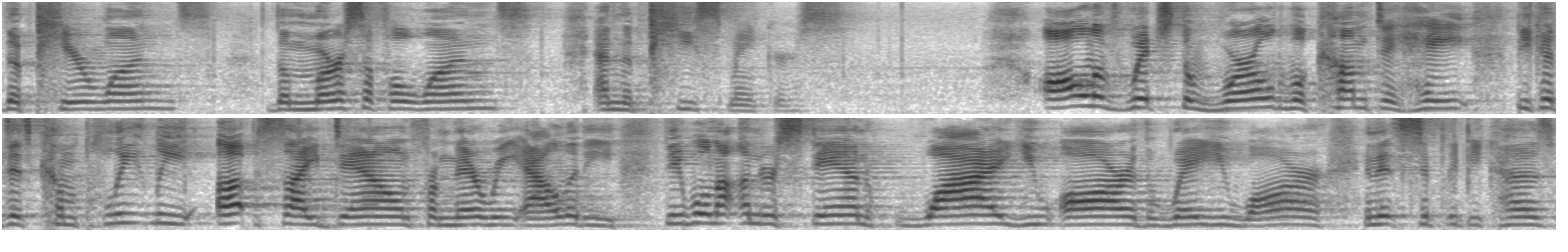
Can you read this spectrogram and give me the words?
the pure ones, the merciful ones, and the peacemakers all of which the world will come to hate because it's completely upside down from their reality. They will not understand why you are the way you are, and it's simply because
